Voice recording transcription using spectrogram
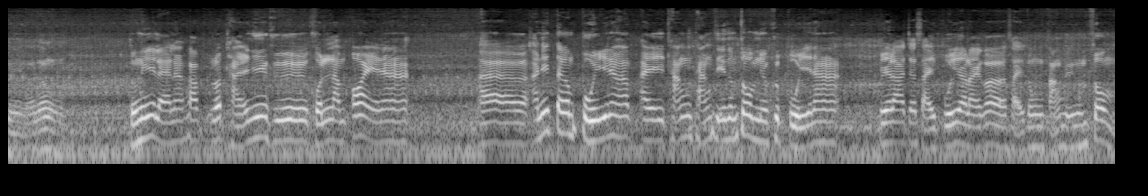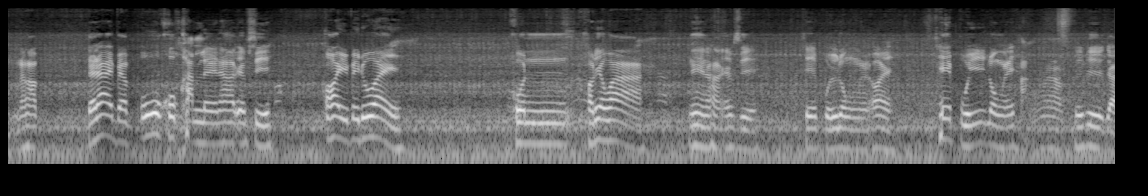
นี่เราต้อง ตรงนี้แหละนะครับ รถไถนี่คือขนลำอ้อยนะฮะ อันนี้เติมปุ๋ยนะครับ ไอ้ถังถังสีส้มๆเนี่ยคือปุ๋ยนะฮะเวลาจะใส่ปุ๋ยอะไรก็ใส่ตรงถังสีส้มๆนะครับ จะได้แบบโอ้ครบคันเลยนะครับ FC อ้อยไปด้วย คนเขาเรียกว่านี่นะฮะ FC เทปุ๋ยลงในอ้อย เทปุ๋ยลงในถังนะครับที่พี่จะ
